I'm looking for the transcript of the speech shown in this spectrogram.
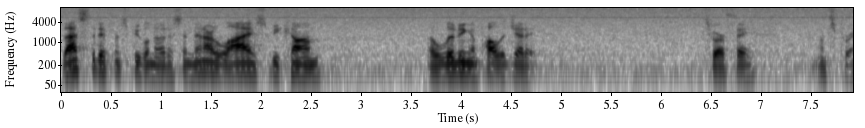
That's the difference people notice. And then our lives become a living apologetic to our faith. Let's pray.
